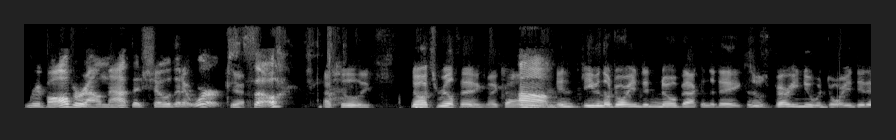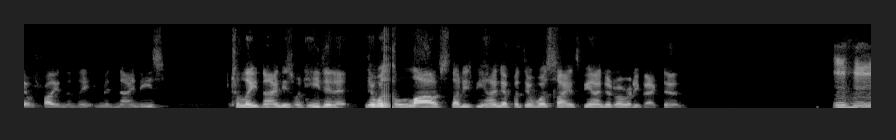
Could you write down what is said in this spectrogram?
revolve around that that show that it works. Yeah. So, absolutely, no, it's a real thing. Like, um, um, and even though Dorian didn't know back in the day, because it was very new when Dorian did it, it was probably in the late mid '90s to late '90s when he did it. There was a lot of studies behind it, but there was science behind it already back then. Hmm.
